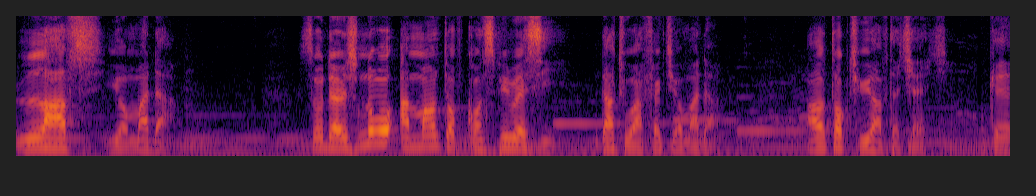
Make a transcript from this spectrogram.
loves your mother. So there is no amount of conspiracy that will affect your mother. I'll talk to you after church. Okay?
